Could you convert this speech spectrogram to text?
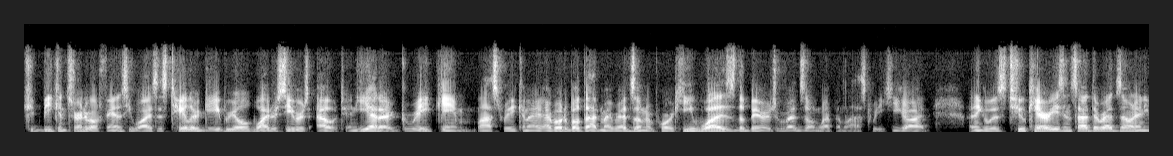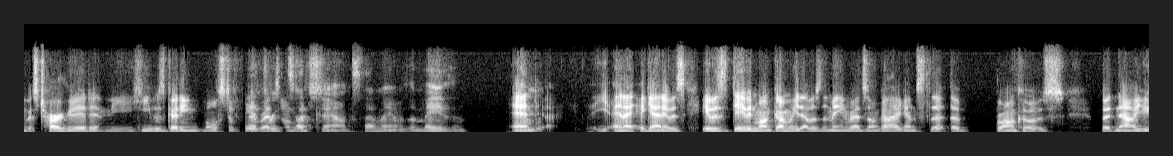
could be concerned about fantasy wise is Taylor Gabriel, wide receivers out, and he had a great game last week. And I, I, wrote about that in my red zone report. He was the Bears' red zone weapon last week. He got, I think it was two carries inside the red zone, and he was targeted, and he, he was getting most of He the red three zone. touchdowns. That man was amazing. And and I, again, it was it was David Montgomery that was the main red zone guy against the the Broncos. But now you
